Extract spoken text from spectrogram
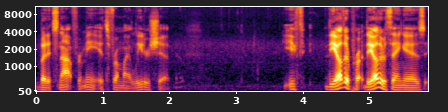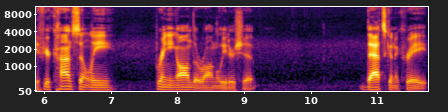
but it's not for me. It's from my leadership. If the other pro- the other thing is if you're constantly bringing on the wrong leadership, that's going to create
